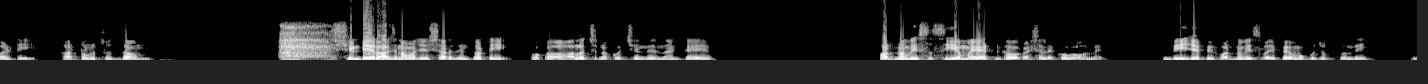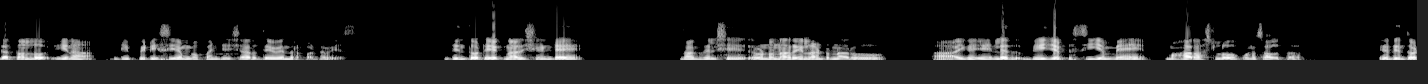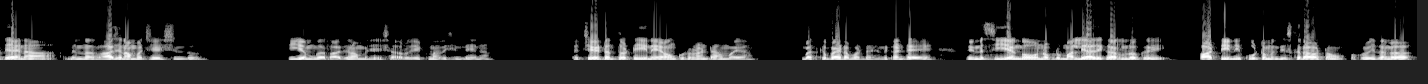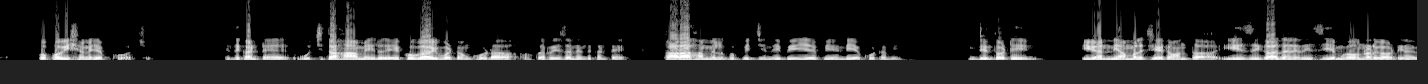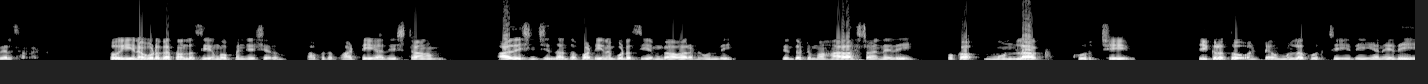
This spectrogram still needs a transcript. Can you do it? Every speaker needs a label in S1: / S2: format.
S1: వాటి కార్టూన్లు చూద్దాం. షిండే రాజీనామా చేశారు. దీంతో ఒక ఆలోచనకు వచ్చింది ఏంటంటే ఫడ్నవీస్ సీఎం అయ్యేటానికి అవకాశాలు ఎక్కువగా ఉన్నాయి. బీజేపీ ఫడ్నవీస్ వైపే మొగ్గు చూపుతుంది. గతంలో ఈయన డిప్యూటీ సీఎంగా పనిచేశారు దేవేంద్ర ఫడ్నవీస్. దీంతో ఏక్నాథ్ షిండే నాకు తెలిసి రెండున్నర ఏళ్ళు అంటున్నారు. ఇక ఏం లేదు. బీజేపీ సీఎంఏ మహారాష్ట్రలో కొనసాగుతారు. ఇక దీంతో ఆయన నిన్న రాజీనామా చేసిండు. సీఎంగా రాజీనామా చేశారు ఏక్నాథ్ షిండేనా చేయటంతో ఈయన ఏమనుకుంటున్నానంటే అమ్మయ్య బతిక బయటపడ్డా. ఎందుకంటే నిన్న సీఎంగా ఉన్నప్పుడు మళ్ళీ అధికారంలోకి పార్టీని కూటమిని తీసుకురావటం ఒక విధంగా గొప్ప విషయంగా చెప్పుకోవచ్చు. ఎందుకంటే ఉచిత హామీలు ఎక్కువగా ఇవ్వటం కూడా ఒక రీజన్. ఎందుకంటే చాలా హామీలను గుప్పించింది బీజేపీ ఎన్డీఏ కూటమి. దీంతో ఇవన్నీ అమలు చేయడం అంత ఈజీ కాదనేది సీఎంగా ఉన్నాడు కాబట్టి నాకు తెలుసు అన్నట్టు. సో ఈయన కూడా గతంలో సీఎంగా పనిచేశారు. కాకపోతే పార్టీ అధిష్టానం ఆదేశించింది. దాంతోపాటు ఈయన కూడా సీఎం కావాలని ఉంది. దీంతో మహారాష్ట్ర అనేది ఒక ముండ్లా కుర్చీ తీకులతో అంటే ముళ్ళ కుర్చీ ఇది అనేది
